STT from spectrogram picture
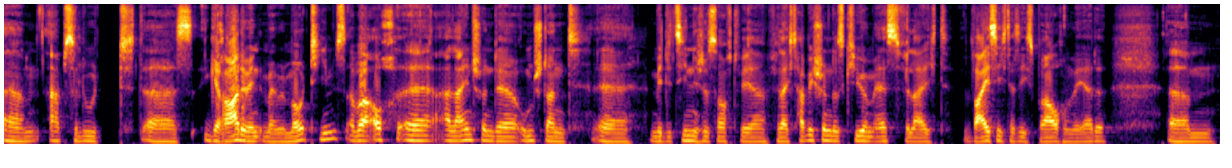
Ähm, absolut. Das, gerade wenn bei Remote-Teams, aber auch äh, allein schon der Umstand äh, medizinische Software. Vielleicht habe ich schon das QMS, vielleicht weiß ich, dass ich es brauchen werde. Ähm,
